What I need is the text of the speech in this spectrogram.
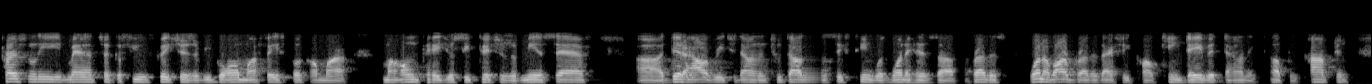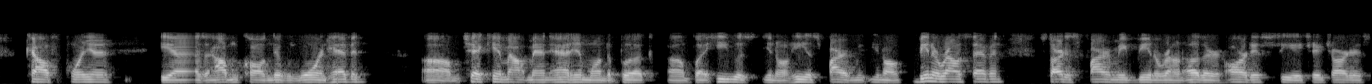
personally, man. Took a few pictures. If you go on my Facebook, on my my own page, you'll see pictures of me and Sav. Uh, did an outreach down in 2016 with one of his uh, brothers, one of our brothers actually called King David down in, up in Compton, California. He has an album called "There Was War in Heaven." Um, check him out, man. Add him on the book. Um, but he was, you know, he inspired me. You know, being around Seven started inspiring me. Being around other artists, CHH artists.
